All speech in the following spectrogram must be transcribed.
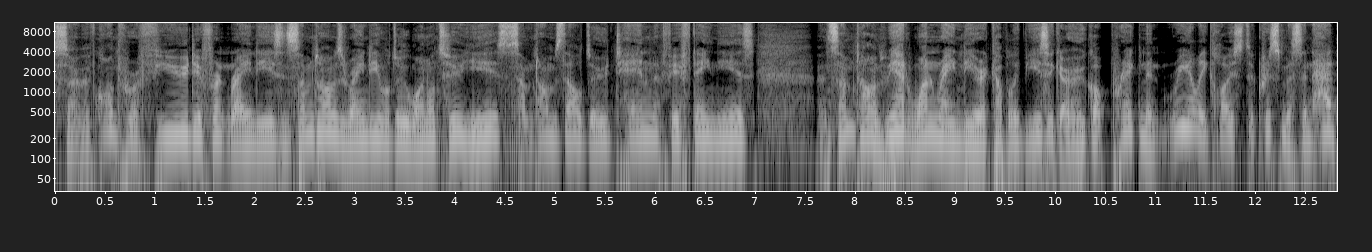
So we've gone through a few different reindeers, and sometimes reindeer will do one or two years, sometimes they'll do 10, 15 years. And sometimes we had one reindeer a couple of years ago who got pregnant really close to Christmas and had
